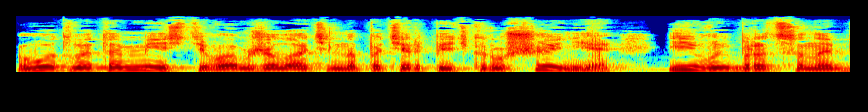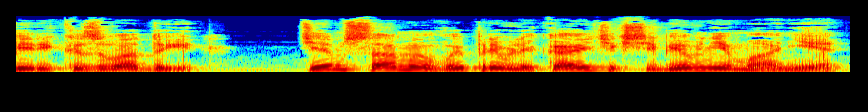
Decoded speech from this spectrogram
Вот в этом месте вам желательно потерпеть крушение и выбраться на берег из воды. Тем самым вы привлекаете к себе внимание.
